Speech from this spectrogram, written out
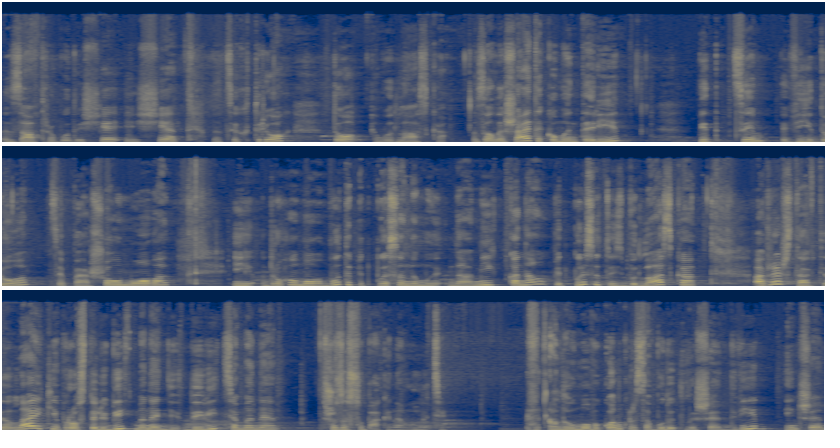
завтра буде ще і ще на цих трьох. То, будь ласка, залишайте коментарі під цим відео. Це перша умова. І друга умова бути підписаними на мій канал. Підписуйтесь, будь ласка. А вже ж ставте лайки, просто любіть мене, дивіться мене. Що за собаки на вулиці? Але умови конкурсу будуть лише дві, інше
